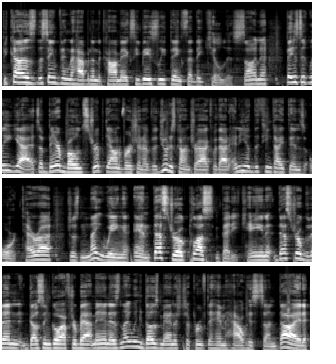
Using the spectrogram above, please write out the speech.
because the same thing that happened in the comics, he basically thinks that they killed his son. Basically, yeah, it's a bare bones, stripped down version of the Judas contract without any of the Teen Titans or Terra, just Nightwing and Deathstroke plus Betty Kane. Deathstroke then doesn't go after Batman, as Nightwing does manage to prove to him how his son died,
